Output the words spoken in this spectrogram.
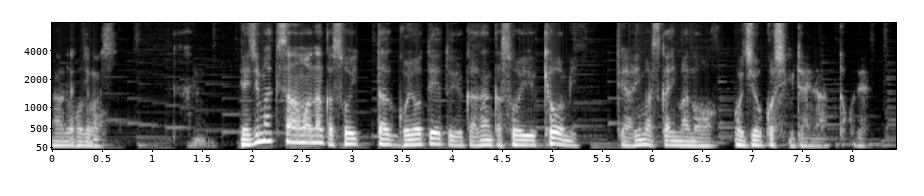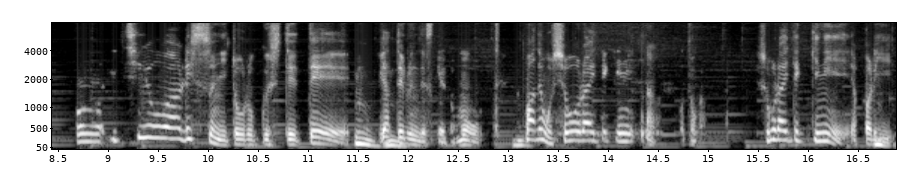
い。なるほど。ねじまきさんはなんかそういったご予定というか、なんかそういう興味ってありますか？今の文字起こしみたいなとこで。一応はレッスンに登録しててやってるんですけども、うんうん、まあでも将来的に、音が将来的にやっぱり、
